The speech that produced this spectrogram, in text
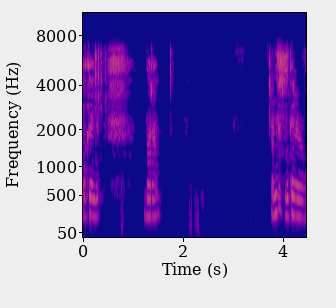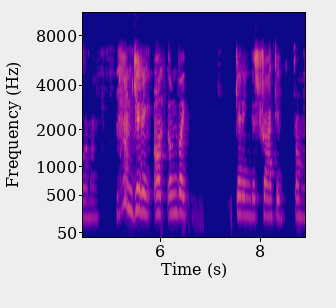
Okay, but um, I'm just looking everywhere, man. I'm getting on. I'm like getting distracted from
